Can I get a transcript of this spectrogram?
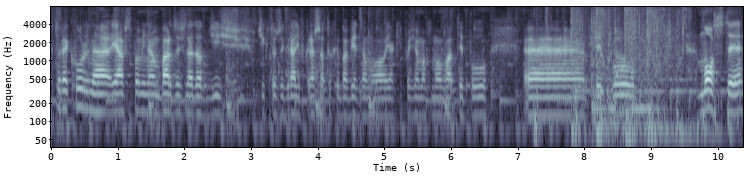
które kurna, ja wspominam bardzo źle do dziś. Ci, którzy grali w Crasha, to chyba wiedzą o jakich poziomach mowa, typu, e, typu mosty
